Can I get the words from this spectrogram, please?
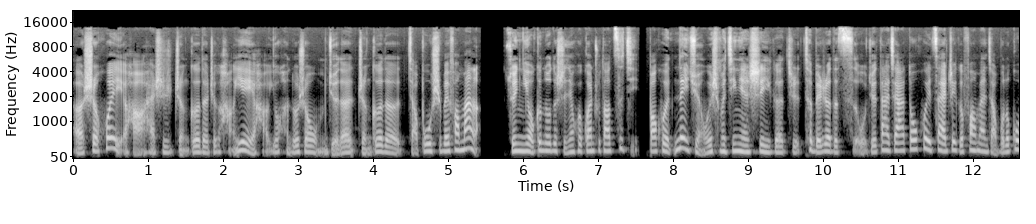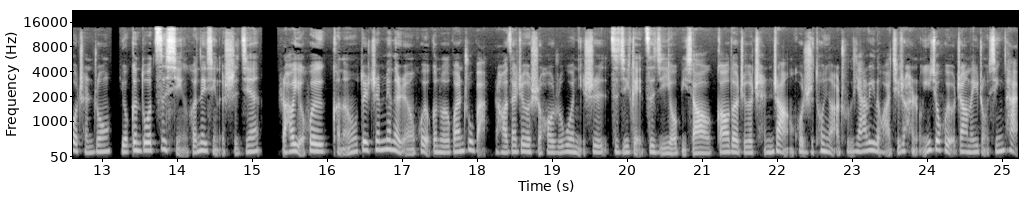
呃社会也好，还是整个的这个行业也好，有很多时候我们觉得整个的脚步是被放慢了。所以你有更多的时间会关注到自己，包括内卷。为什么今年是一个就是特别热的词？我觉得大家都会在这个放慢脚步的过程中，有更多自省和内省的时间，然后也会可能对身边的人会有更多的关注吧。然后在这个时候，如果你是自己给自己有比较高的这个成长，或者是脱颖而出的压力的话，其实很容易就会有这样的一种心态。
